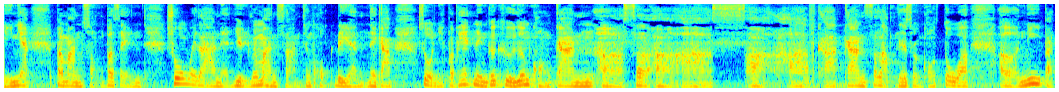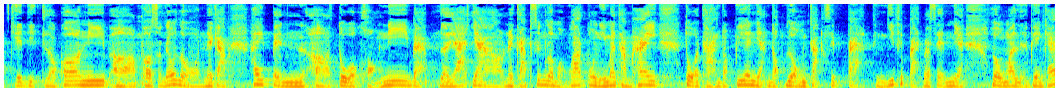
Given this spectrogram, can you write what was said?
นี้เนี่ยประมาณ 2%ช่วงเวลาเนี่ยอยู่ประมาณ 3-6 เดือนนะครับส่วนอีกประเภทหนึ่งก็คือเรื่องของการการสลับในส่วนของตัวหนี้บัตรเครดิต แล้วก็หนี้เอ่อ personal loan นะครับให้เป็นตัวของหนี้แบบระยะยาวนะครับซึ่งเราบอกว่าตรงนี้มันทำให้ตัวฐานดอกเบี้ยเนี่ย drop ลงจาก 18ถึง28%เนี่ยลงมาเหลือเพียงแค่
